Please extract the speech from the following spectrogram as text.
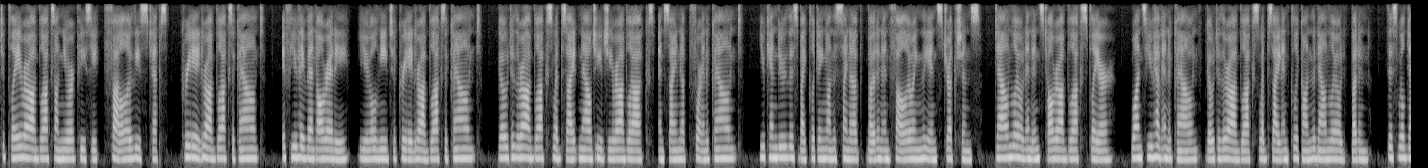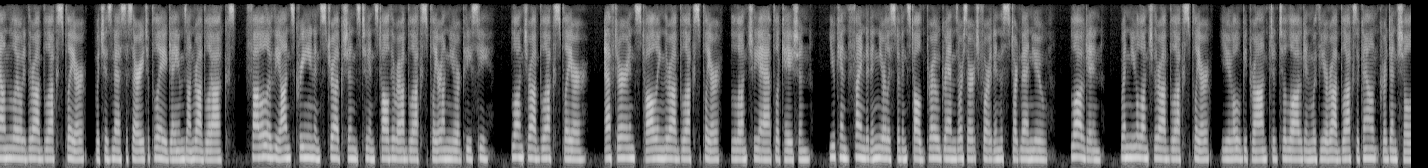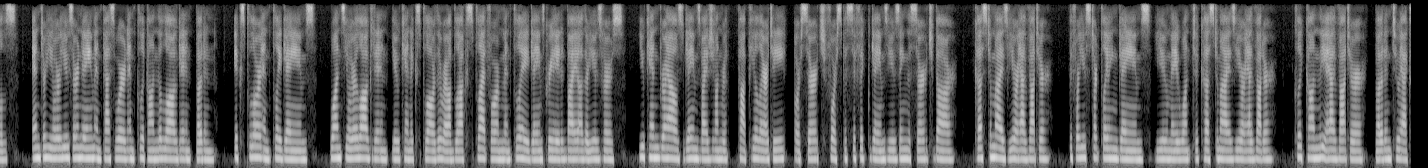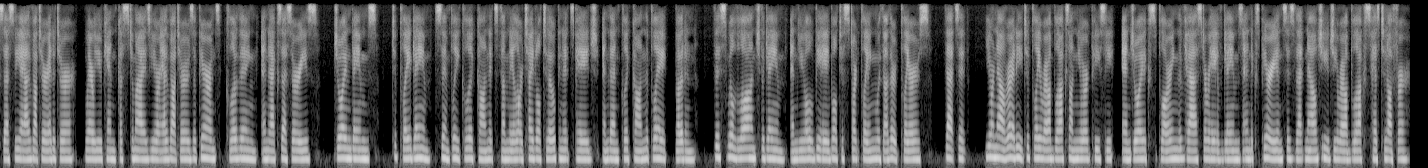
To play Roblox on your PC, follow these steps. Create Roblox account. If you haven't already, you'll need to create Roblox account. Go to the Roblox website now GG Roblox and sign up for an account. You can do this by clicking on the sign up button and following the instructions. Download and install Roblox Player. Once you have an account, go to the Roblox website and click on the download button. This will download the Roblox Player, which is necessary to play games on Roblox. Follow the on screen instructions to install the Roblox Player on your PC. Launch Roblox Player. After installing the Roblox Player, launch the application. You can find it in your list of installed programs or search for it in the Start menu. Log in. When you launch the Roblox player, you'll be prompted to log in with your Roblox account credentials. Enter your username and password and click on the Login button. Explore and play games. Once you're logged in, you can explore the Roblox platform and play games created by other users. You can browse games by genre, popularity, or search for specific games using the search bar. Customize your avatar. Before you start playing games, you may want to customize your avatar. Click on the Avatar button to access the Avatar Editor, where you can customize your avatar's appearance, clothing, and accessories. Join games. To play game, simply click on its thumbnail or title to open its page, and then click on the Play button. This will launch the game, and you'll be able to start playing with other players. That's it. You're now ready to play Roblox on your PC. Enjoy exploring the vast array of games and experiences that now GG Roblox has to offer.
